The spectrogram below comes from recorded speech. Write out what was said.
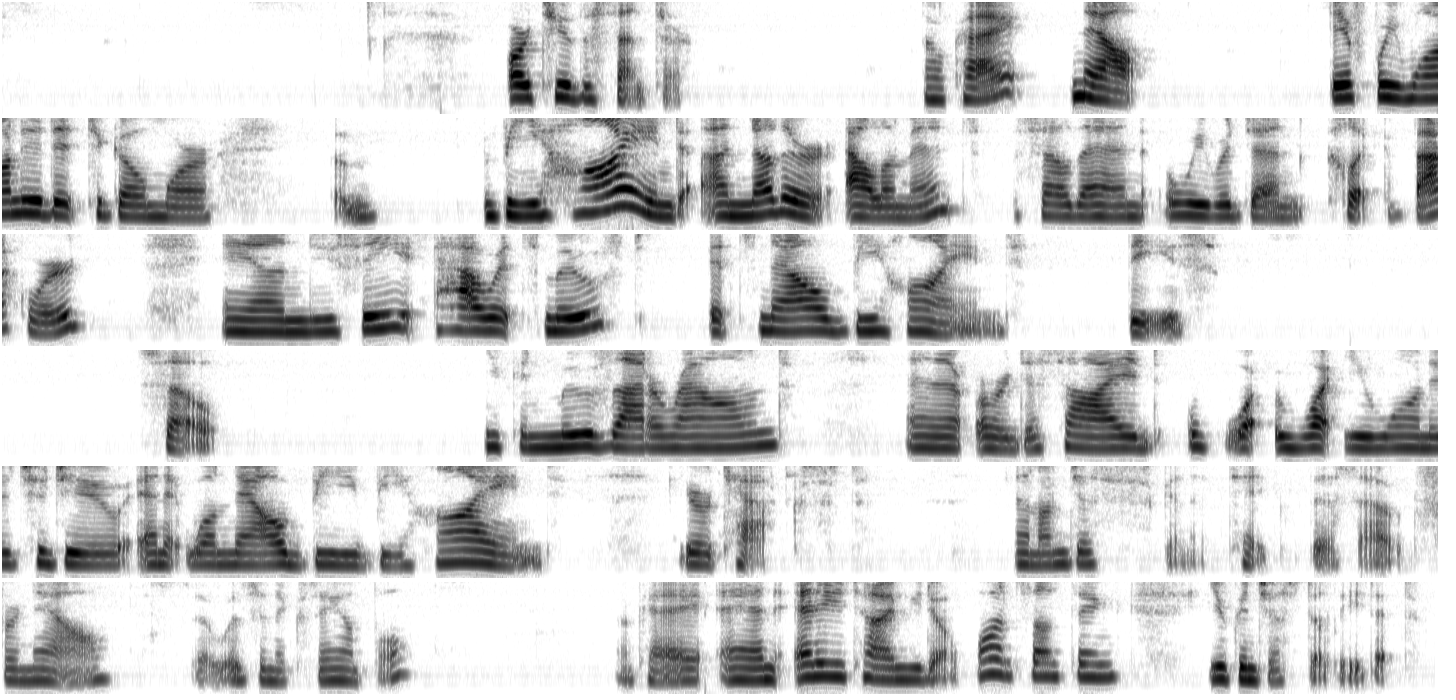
or to the center. Okay, now if we wanted it to go more um, behind another element, so then we would then click backward and you see how it's moved? It's now behind these. So you can move that around and, or decide what, what you wanted to do and it will now be behind your text. And I'm just going to take this out for now. So it was an example. Okay, and anytime you don't want something, you can just delete it.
